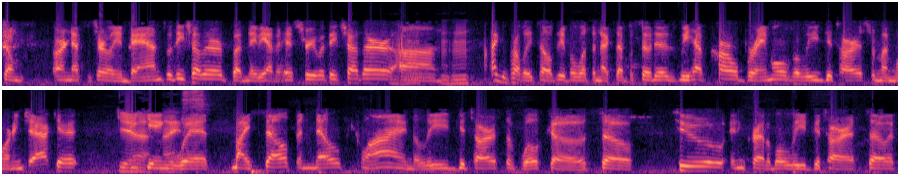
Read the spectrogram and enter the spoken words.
don't aren't necessarily in bands with each other, but maybe have a history with each other. Um, mhm. I could probably tell people what the next episode is. We have Carl Broemel, the lead guitarist from My Morning Jacket, Yeah, speaking nice. with myself and Nels Cline, the lead guitarist of Wilco. So two incredible lead guitarists. So if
